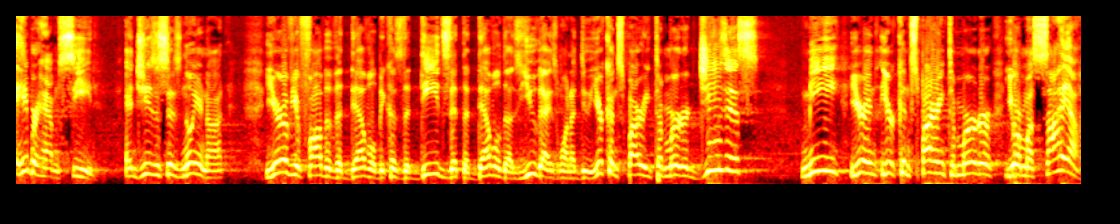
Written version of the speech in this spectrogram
Abraham's seed. And Jesus says, No, you're not. You're of your father, the devil, because the deeds that the devil does, you guys want to do. You're conspiring to murder Jesus, me. You're, in, you're conspiring to murder your Messiah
